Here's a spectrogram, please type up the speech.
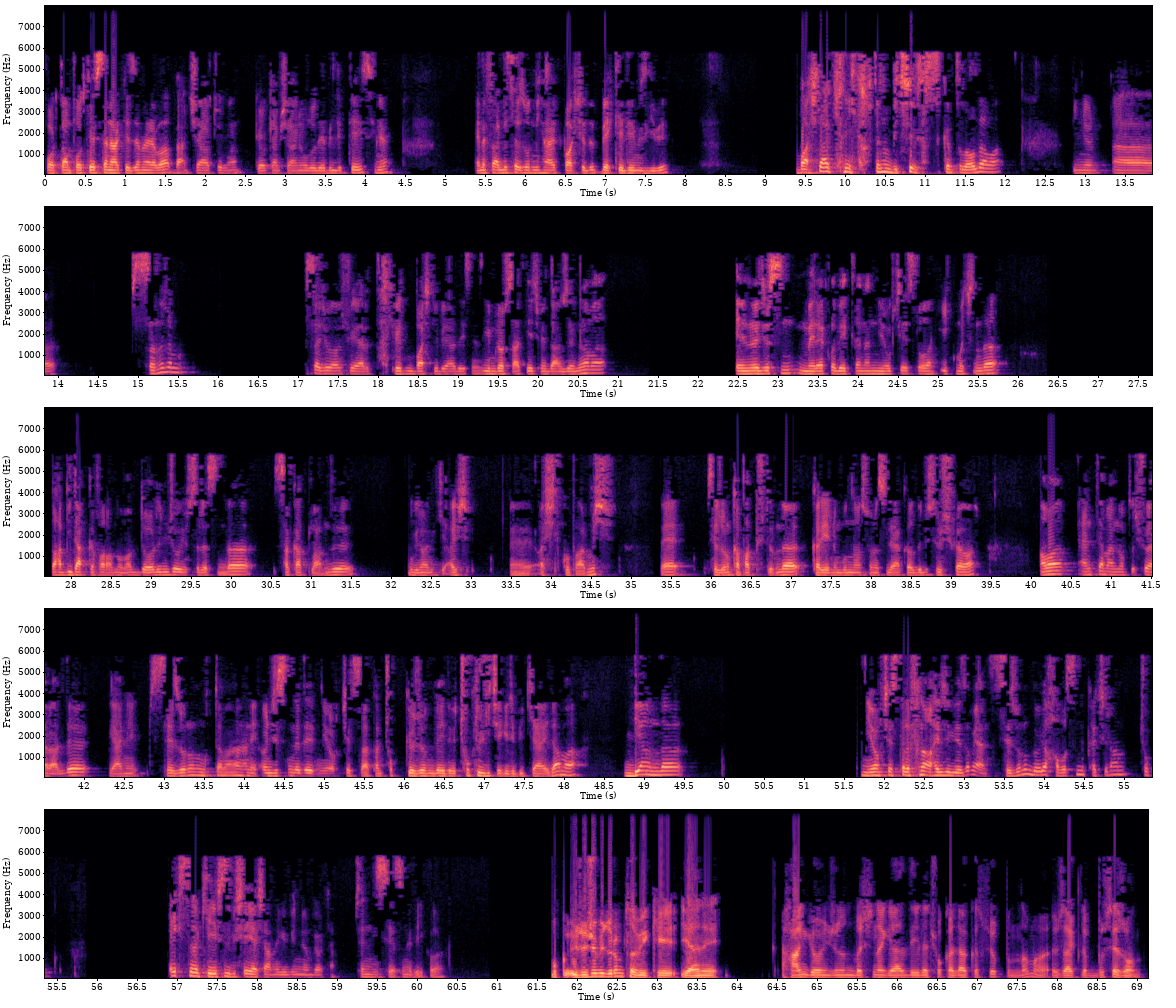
Fortan Podcast'ten herkese merhaba. Ben Çağrı Turman. Görkem Şahinoğlu ile birlikteyiz yine. NFL'de sezon nihayet başladı. Beklediğimiz gibi. Başlarken ilk haftanın bitişi biraz sıkıntılı oldu ama bilmiyorum. Ee, sanırım kısaca olan şu yer takip edin başka bir yerdeyseniz 24 saat geçmedi daha üzerinden ama Aaron Rodgers'ın merakla beklenen New York Jets'te olan ilk maçında daha bir dakika falan olmadı. Dördüncü oyun sırasında sakatlandı. Bugün hani aş, e, aşil koparmış ve sezonu kapatmış durumda. Kariyerinin bundan sonrasıyla alakalı bir sürü şüphe var. Ama en temel nokta şu herhalde yani sezonun muhtemelen hani öncesinde de New York Jets zaten çok göz önündeydi ve çok ilgi çekici bir hikayeydi ama bir anda New York Jets tarafına ayrıca gideceğiz ama yani sezonun böyle havasını kaçıran çok ekstra keyifsiz bir şey yaşandı gibi bilmiyorum Görkem. Senin hissiyatın ne ilk olarak? Bu üzücü bir durum tabii ki. Yani hangi oyuncunun başına geldiğiyle çok alakası yok bunun ama özellikle bu sezon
